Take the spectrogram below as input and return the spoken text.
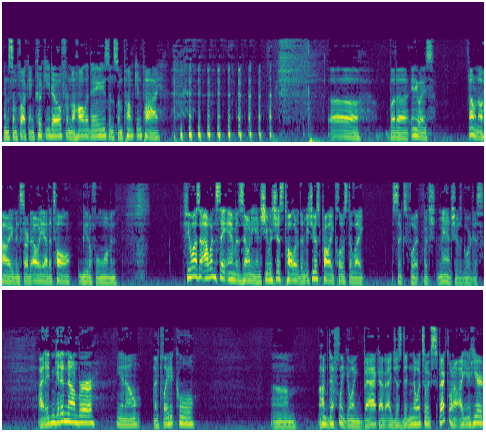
And some fucking cookie dough from the holidays and some pumpkin pie. uh, but uh, anyways, I don't know how I even started. Oh yeah, the tall, beautiful woman. She wasn't. I wouldn't say Amazonian. She was just taller than me. She was probably close to like six foot. But man, she was gorgeous. I didn't get a number. You know, I played it cool. Um, I'm definitely going back. I, I, just didn't know what to expect when I, you hear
